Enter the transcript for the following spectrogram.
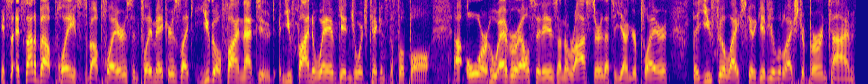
it's it's not about plays, it's about players and playmakers. Like you go find that dude and you find a way of getting George Pickens the football, uh, or whoever else it is on the roster that's a younger player that you feel like is going to give you a little extra burn time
